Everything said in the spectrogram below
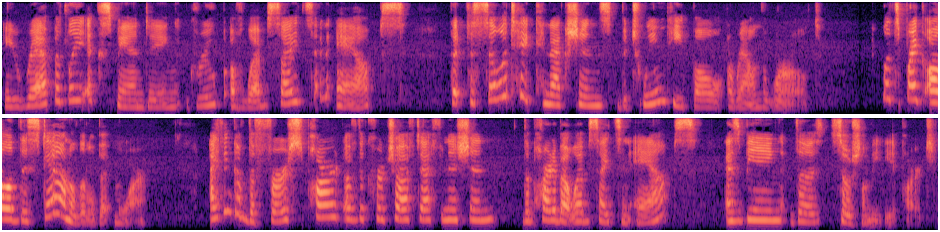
a rapidly expanding group of websites and apps that facilitate connections between people around the world. Let's break all of this down a little bit more. I think of the first part of the Kirchhoff definition, the part about websites and apps, as being the social media part.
